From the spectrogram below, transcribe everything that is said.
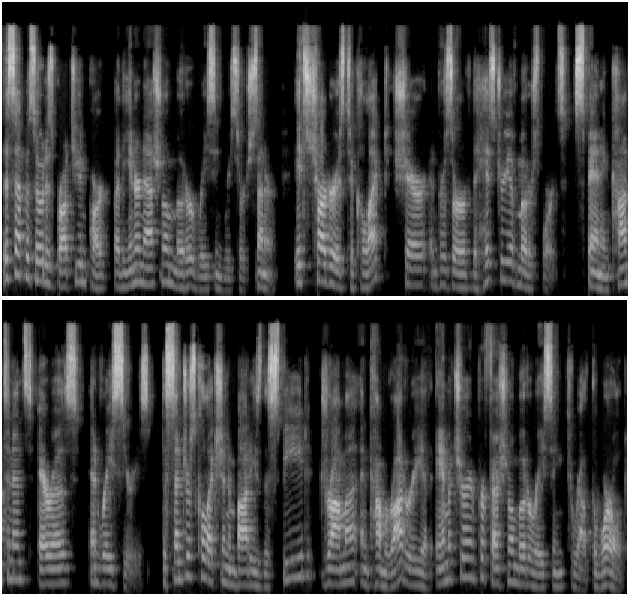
This episode is brought to you in part by the International Motor Racing Research Center. Its charter is to collect, share, and preserve the history of motorsports, spanning continents, eras, and race series. The center's collection embodies the speed, drama, and camaraderie of amateur and professional motor racing throughout the world.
